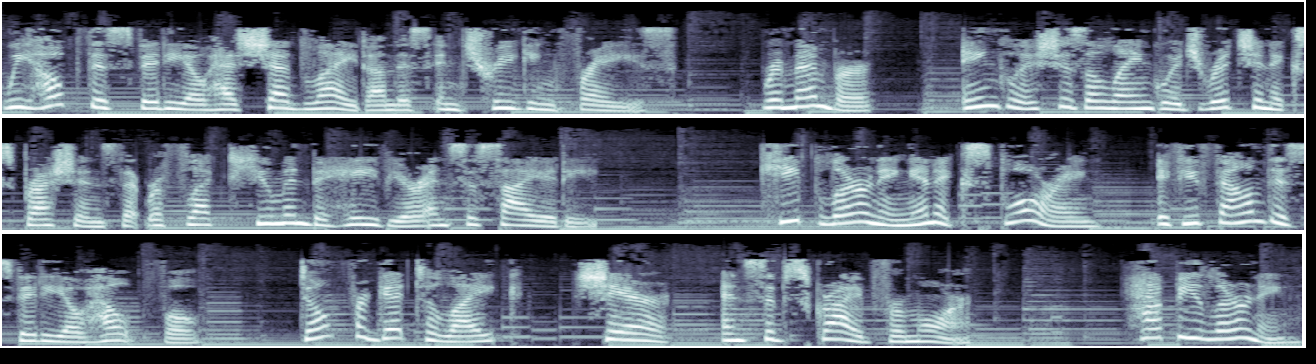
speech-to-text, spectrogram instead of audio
We hope this video has shed light on this intriguing phrase. Remember, English is a language rich in expressions that reflect human behavior and society. Keep learning and exploring. If you found this video helpful, don't forget to like, share, and subscribe for more. Happy learning!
